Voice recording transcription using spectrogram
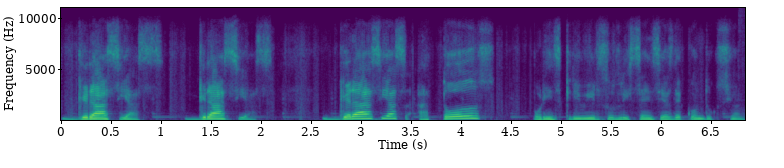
Gracias, gracias, gracias a todos por inscribir sus licencias de conducción.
